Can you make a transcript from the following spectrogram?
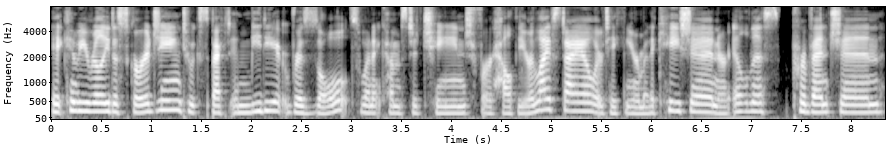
It can be really discouraging to expect immediate results when it comes to change for healthier lifestyle or taking your medication or illness prevention.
